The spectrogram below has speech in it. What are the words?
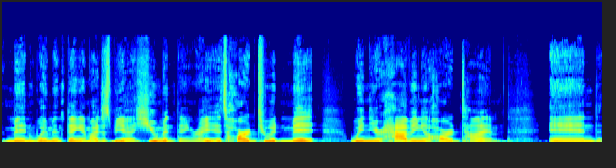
men women thing. It might just be a human thing right? It's hard to admit when you're having a hard time. And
